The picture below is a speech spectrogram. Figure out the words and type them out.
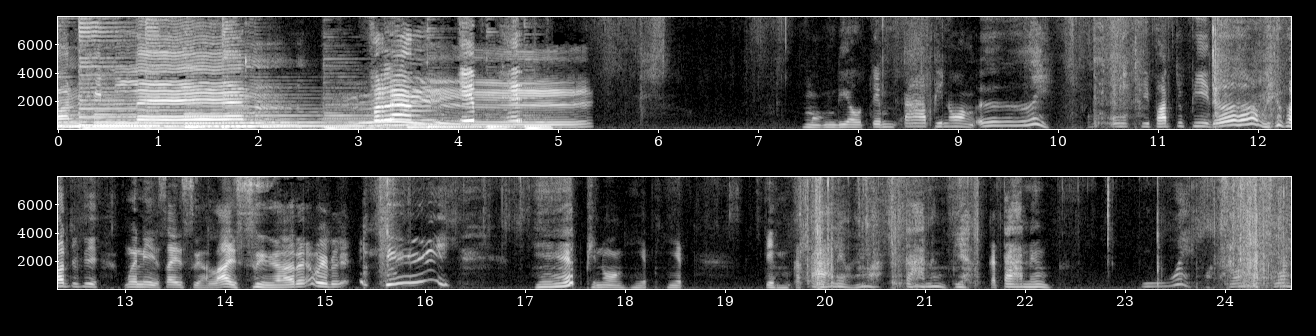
านฟินแลนด์ฝรั่งเก็บเห็ด ยวเต็มตาพี่น้อง เอ้ยโอ้พี่พัดจุพี่เด้อพี่พัดจุพี่เมื่อนี้ใส่เสือไลายเสือเด้อเว้ยเฮ็ดพี่น้องเฮ็ดเฮ็ดเต็มกระตาแล้วยังวะกระตาหนึ่งเปียกระตาหนึ่งโอ้ยอดซ้อนอดซ้อน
